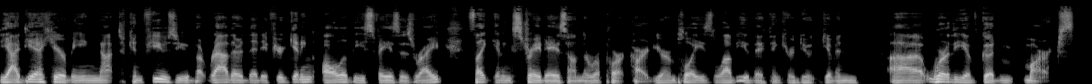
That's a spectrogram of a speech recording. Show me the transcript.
The idea here being not to confuse you, but rather that if you're getting all of these phases right, it's like getting straight A's on the report card. Your employees love you. They think you're do- given, uh, worthy of good marks.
